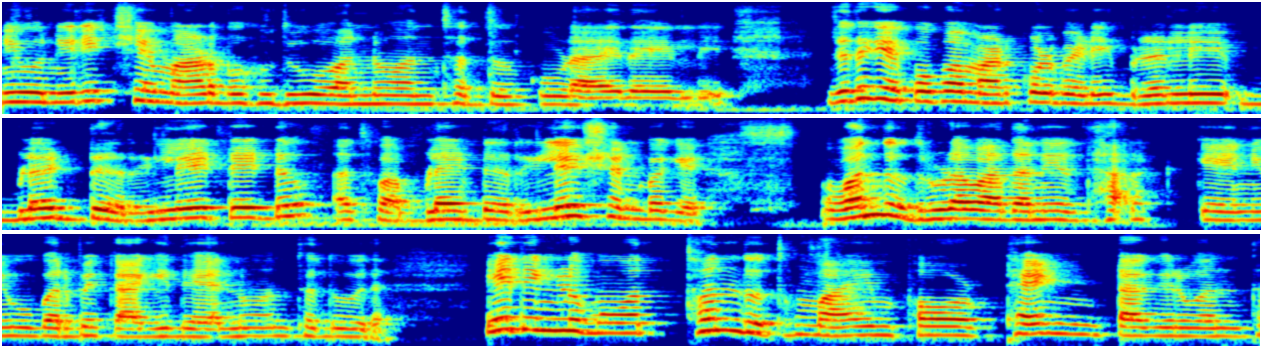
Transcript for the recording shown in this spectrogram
ನೀವು ನಿರೀಕ್ಷೆ ಮಾಡಬಹುದು ಅನ್ನುವಂಥದ್ದು ಕೂಡ ಇದೆ ಇಲ್ಲಿ. ಜೊತೆಗೆ ಕೋಪ ಮಾಡ್ಕೊಳ್ಬೇಡಿ. ಬ್ರಲ್ಲಿ, ಬ್ಲಡ್ ರಿಲೇಟೆಡ್ ಅಥವಾ ಬ್ಲಡ್ ರಿಲೇಷನ್ ಬಗ್ಗೆ ಒಂದು ದೃಢವಾದ ನಿರ್ಧಾರಕ್ಕೆ ನೀವು ಬರಬೇಕಾಗಿದೆ ಅನ್ನುವಂಥದ್ದು ಇದೆ. ಈ ತಿಂಗಳು ಮೂವತ್ತೊಂದು ತುಂಬ ಇಂಪಾರ್ಟೆಂಟ್ ಆಗಿರುವಂಥ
